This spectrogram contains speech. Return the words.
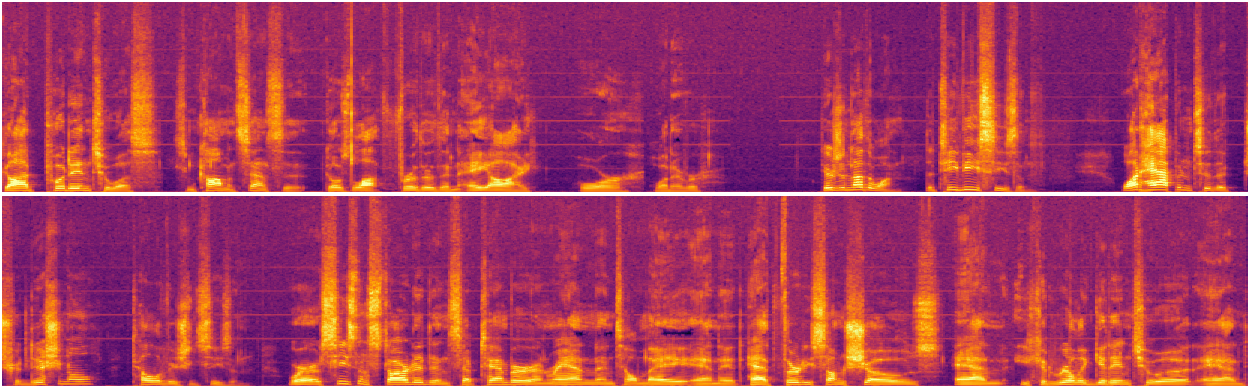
God put into us some common sense that goes a lot further than AI or whatever. Here's another one the TV season. What happened to the traditional television season? where a season started in September and ran until May, and it had 30 some shows, and you could really get into it. And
